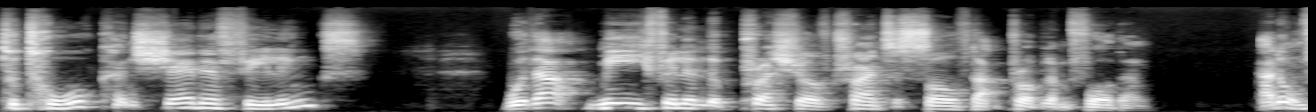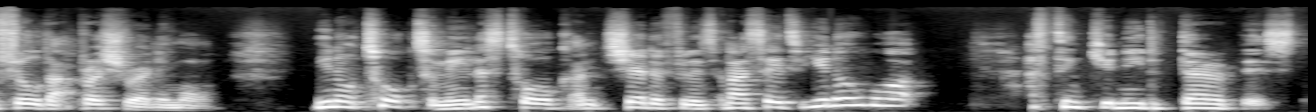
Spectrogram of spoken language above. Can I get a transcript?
to talk and share their feelings without me feeling the pressure of trying to solve that problem for them. I don't feel that pressure anymore. You know, talk to me, let's talk and share the feelings. And I say to you, you know what? I think you need a therapist.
